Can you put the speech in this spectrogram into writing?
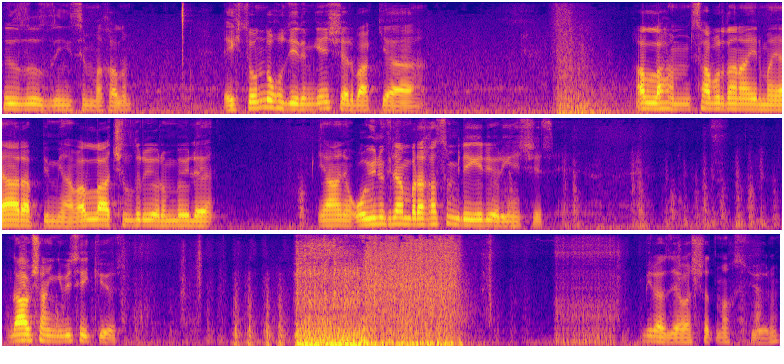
Hızlı hızlı insin bakalım. Eksi 19 yedim gençler bak ya. Allah'ım sabırdan ayırma ya Rabbim ya. Vallahi çıldırıyorum böyle. Yani oyunu falan bırakasım bile geliyor gençler. Davşan gibi sekiyor. Biraz yavaşlatmak istiyorum.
